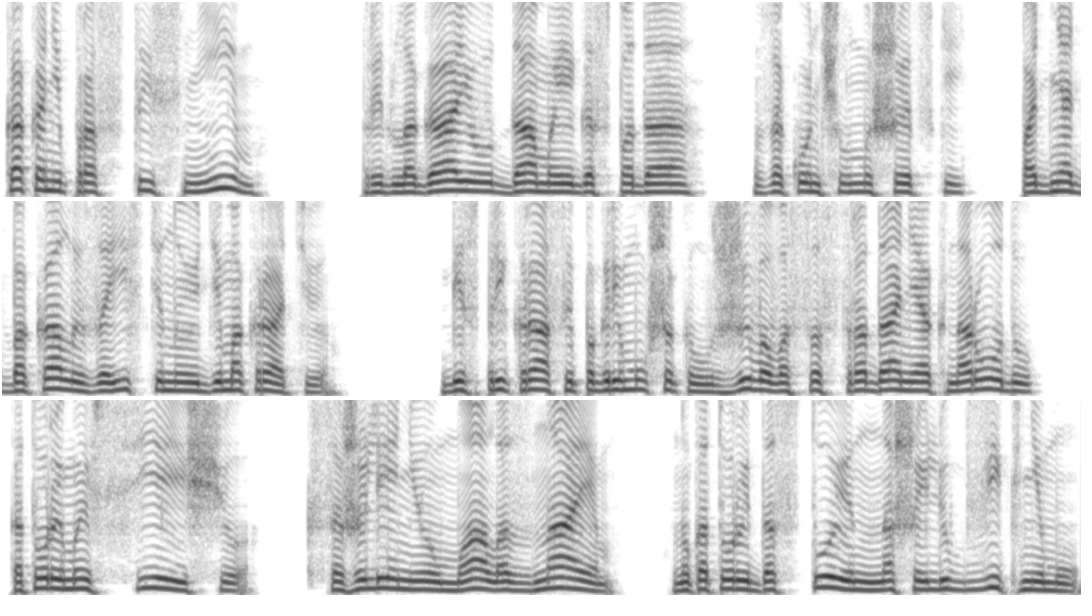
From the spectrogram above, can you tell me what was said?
как они просты с ним. Предлагаю, дамы и господа, — закончил Мышецкий, — поднять бокалы за истинную демократию без прикрас и погремушек лживого сострадания к народу, который мы все еще, к сожалению, мало знаем, но который достоин нашей любви к нему.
